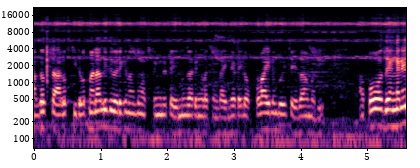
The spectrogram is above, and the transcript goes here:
ആഗസ്റ്റ് ആഗസ്റ്റ് ഇരുപത്തിനാലാം തീയതി വരയ്ക്കും നമുക്ക് മസ്റ്ററിങ്ങിന്റെ ടൈമും കാര്യങ്ങളൊക്കെ ഉണ്ട്. അതിന്റെ ഇടയിൽ ഒപ്പളായാലും പോയി ചെയ്താൽ മതി. അപ്പോൾ ഇതെങ്ങനെ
